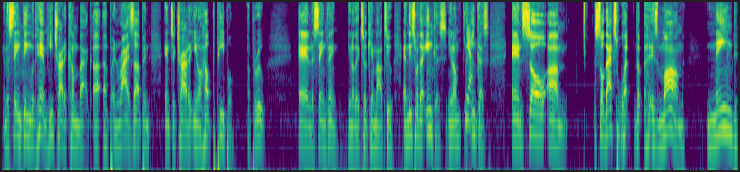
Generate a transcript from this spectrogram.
and the same thing with him. He tried to come back uh, up and rise up and and to try to you know help the people of Peru, and the same thing. You know they took him out too, and these were the Incas. You know the Yeah. Incas, and so um so that's what the, his mom named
